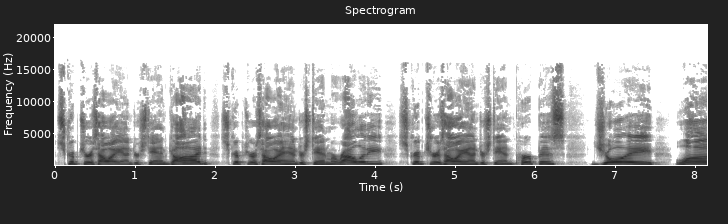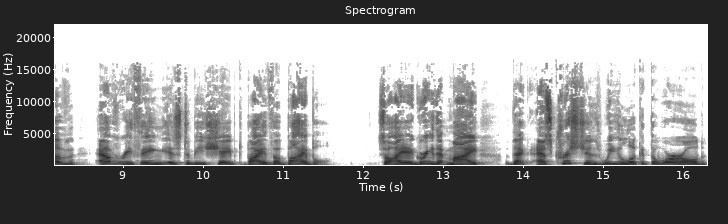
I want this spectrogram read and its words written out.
Scripture is how I understand God. Scripture is how I understand morality. Scripture is how I understand purpose, joy, love. Everything is to be shaped by the Bible. So I agree that my, that as Christians, we look at the world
